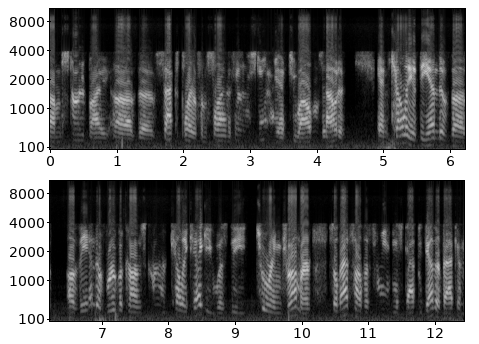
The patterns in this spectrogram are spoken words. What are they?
um, started by uh, the sax player from Sly and the Family Stone. We had two albums out, and and Kelly at the end of the of the end of Rubicon's career, Kelly Keagy was the touring drummer. So that's how the three of us got together back in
